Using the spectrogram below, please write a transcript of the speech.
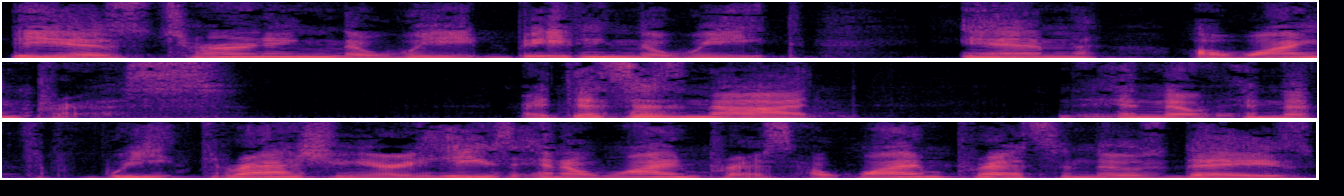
he is turning the wheat, beating the wheat in a wine press. Right? This is not in the in the wheat thrashing area. He's in a wine press. A wine press in those days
